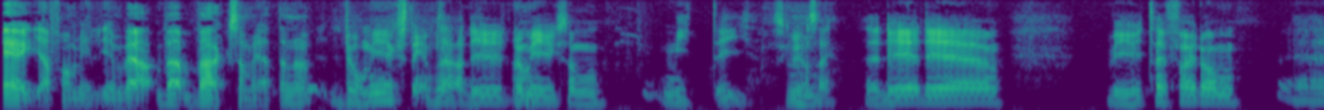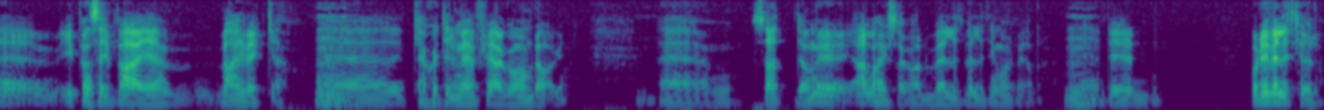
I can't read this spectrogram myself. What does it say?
ägarfamiljen ver, ver, verksamheten nu? De är ju extremt nära, är, ju- de Ja. är ju liksom mitt i, skulle Mm. jag säga. Det, det, vi träffar ju dem eh, i princip varje, varje vecka. Mm. Eh, kanske till och med flera gånger om dagen. Eh, så att de är i allra högsta grad väldigt, väldigt involverade. Mm. Eh, det, och det är väldigt kul.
